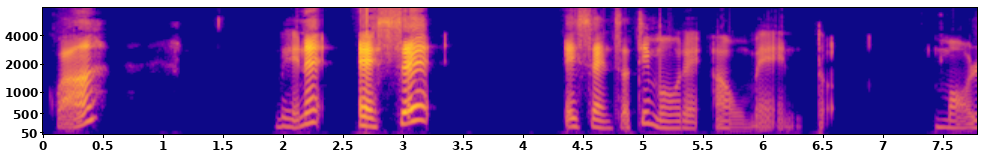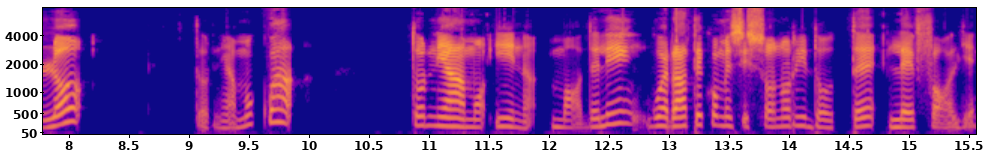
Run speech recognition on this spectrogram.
Qua, bene, S e senza timore aumento. Mollo, torniamo qua, torniamo in modeling, guardate come si sono ridotte le foglie.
